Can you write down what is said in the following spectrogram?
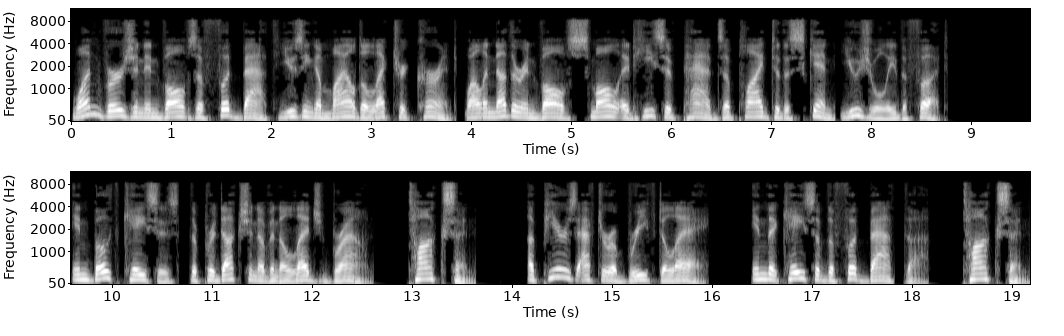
One version involves a foot bath using a mild electric current, while another involves small adhesive pads applied to the skin usually the foot. In both cases, the production of an alleged brown toxin appears after a brief delay. In the case of the foot bath, the toxin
